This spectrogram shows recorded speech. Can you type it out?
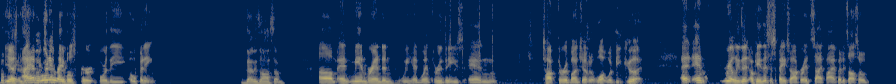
Okay, Yes, I have warning chapter? labels for for the opening. That is awesome. Um, and me and Brandon, we had went through these and talked through a bunch of it. What would be good? And, and really, okay, this is space opera. It's sci-fi, but it's also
